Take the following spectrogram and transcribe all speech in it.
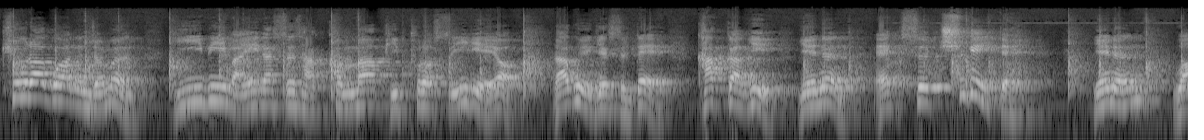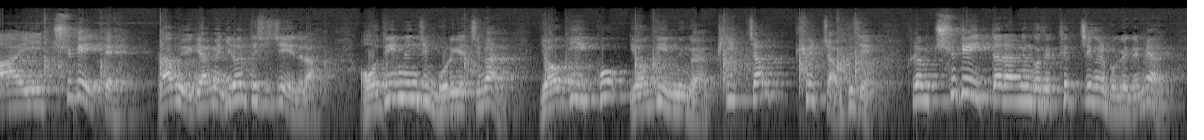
Q라고 하는 점은 2B 마이너스 4, B 플러스 1이에요. 라고 얘기했을 때 각각이 얘는 X축에 있대. 얘는 Y축에 있대. 라고 얘기하면 이런 뜻이지 얘들아. 어디 있는지 모르겠지만 여기 있고 여기 있는 거야. P점, Q점. 그지? 그럼 축에 있다라는 것의 특징을 보게 되면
